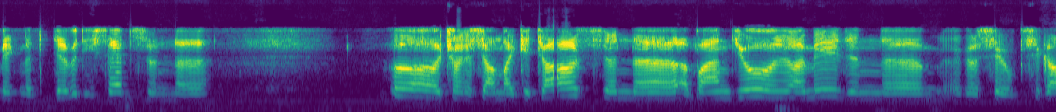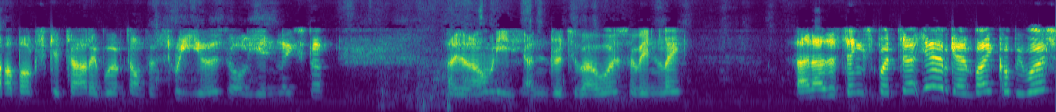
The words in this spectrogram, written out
make nativity sets and uh, uh, trying to sell my guitars and uh, a banjo I made and um, I got a cigar box guitar I worked on for three years, all the inlay stuff. I don't know how many hundreds of hours of inlay and other things. But uh, yeah, getting by. Could be worse.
